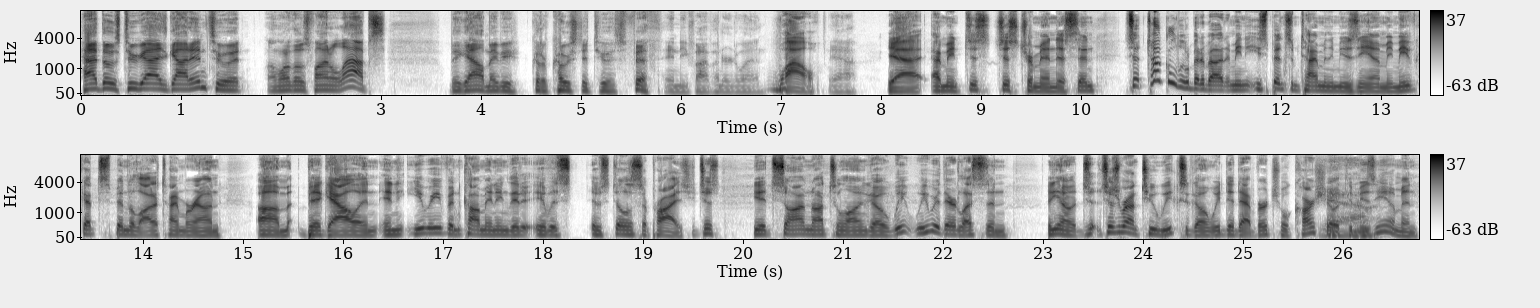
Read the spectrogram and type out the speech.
had those two guys got into it on one of those final laps, Big Al maybe could have coasted to his fifth Indy 500 win. wow. Yeah. Yeah, I mean, just just tremendous. And so, talk a little bit about. I mean, you spent some time in the museum. I mean, you've got to spend a lot of time around um, Big Al, and, and you were even commenting that it, was it was still a surprise. You just you had saw him not too long ago. We we were there less than you know j- just around two weeks ago, and we did that virtual car show at the museum, and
